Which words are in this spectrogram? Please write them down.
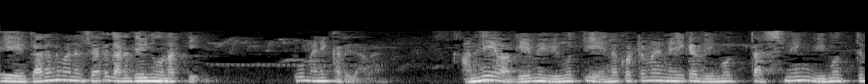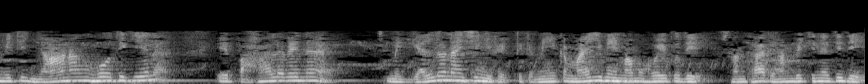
ඒ ගණන මනසට ඝන දෙවිනුවණක් තියෙනවා. ඌ මැනික් කරේ දාගන්න. අන්න ඒ වගේ මේ විමුක්තිය එනකොටම මේක විමුක්තස්මින් විමුක්තമിതി ඥානං හෝති කියලා ඒ පහළ වෙන මේ ගැල්වනයිසිං ඉෆෙක්ට් එක මේකමයි මේ මම හොයපු දේ සංසාරේ හම්බෙච්ච නැති දේ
